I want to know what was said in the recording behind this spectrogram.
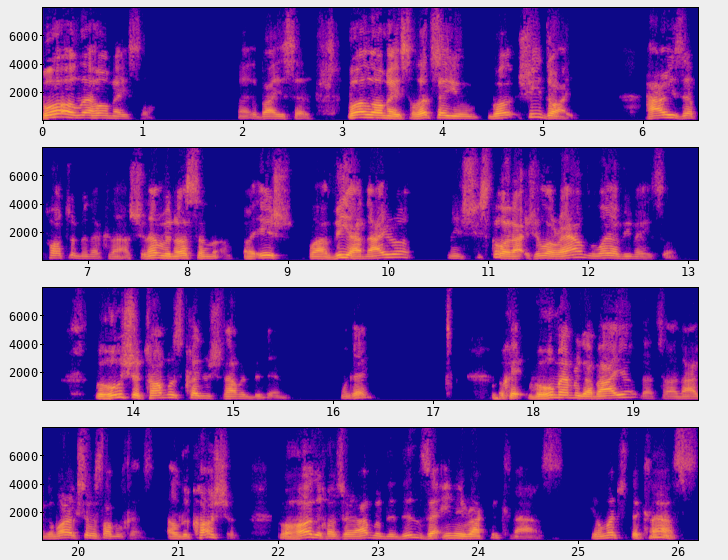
Bo'aleho Mesa. Right, the Bayis said, Bo'aleho Mesa. Let's say you, well, she died. Is a potter in a knas? She never been us and ish la vi hanaira. I mean, she's still around. She's still around. Lo yavi mesa. But who should Thomas couldn't should. Okay. Okay. Who member Gabaya? That's an Agamar. Kshavas Lamuches. El the kosher. V'had chaser Rambam the din za'ini rak the knas. You mentioned the knas.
